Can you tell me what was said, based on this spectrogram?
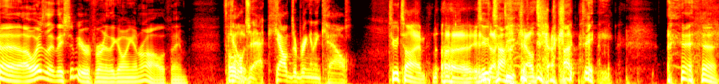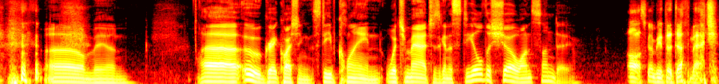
I wish they, they should be referring to the Going in Raw Hall of Fame. Cal Jack. Cal, they're bringing in Cal. Two-time uh, Two-time inductee Cal Jack. oh man. Uh, ooh, great question, Steve Klein. Which match is going to steal the show on Sunday? Oh, it's going to be the death match.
